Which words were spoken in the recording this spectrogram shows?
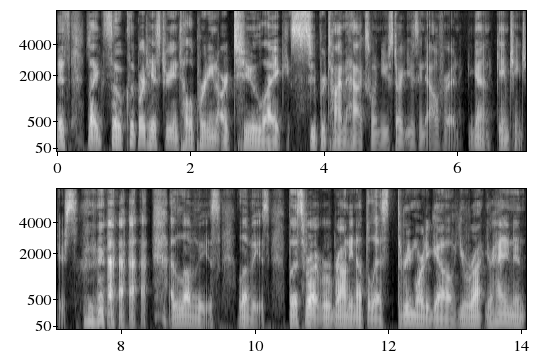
it's like so clipboard history and teleporting are two like super time hacks when you start using Alfred. Again, game changers. I love these. Love these. But let's we're rounding out the list. Three more to go. You're you're hanging in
